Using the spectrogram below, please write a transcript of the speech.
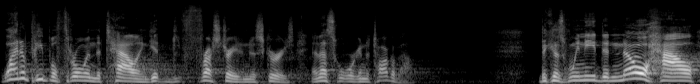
Why do people throw in the towel and get frustrated and discouraged? And that's what we're going to talk about. Because we need to know how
